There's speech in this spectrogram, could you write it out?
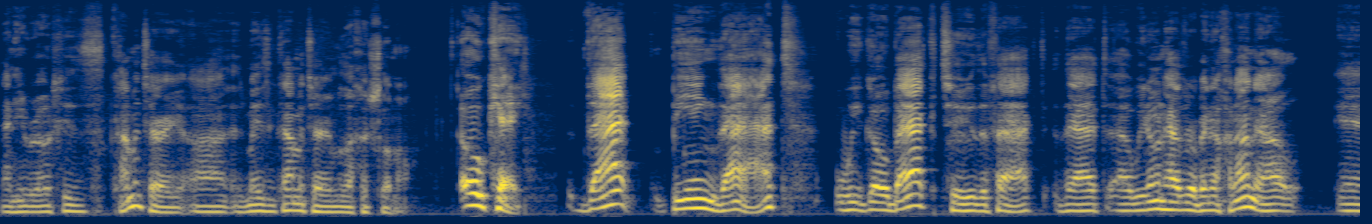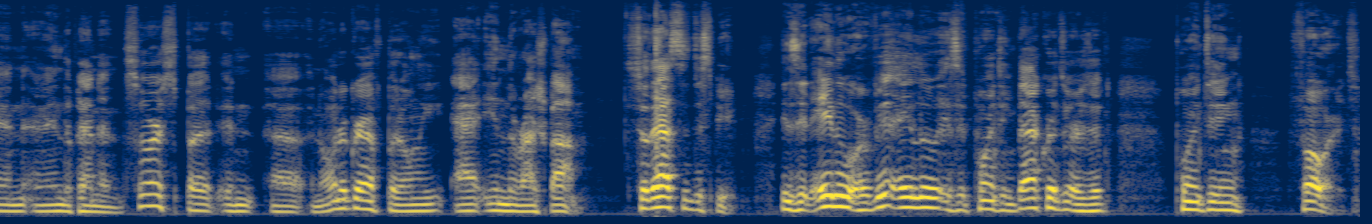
and he wrote his commentary, on, his amazing commentary on Melechet Shlomo. Okay, that being that, we go back to the fact that uh, we don't have Rabbeinu Hananel in an independent source, but in uh, an autograph, but only at, in the Rashbam. So that's the dispute. Is it Elu or Elu? Is it pointing backwards or is it pointing forwards?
